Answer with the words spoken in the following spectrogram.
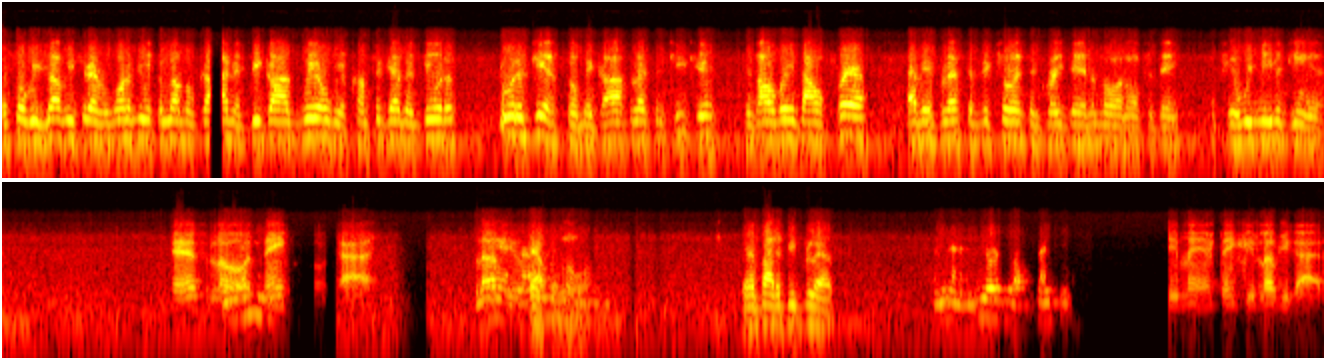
And so we love each and every one of you with the love of God, and it be God's will. We'll come together and do it, do it again. So may God bless and keep you. Is always our prayer. Have a blessed and victorious and great day in the Lord on today. Until we meet again. Yes, Lord. Thank you, Lord God. Love you. Thank you, Lord. Everybody be blessed. Amen. You as well. Thank you. Amen. Thank you. Love you guys.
